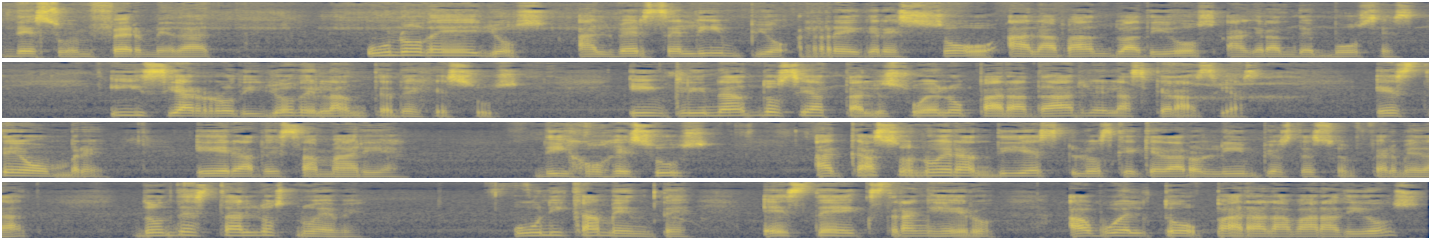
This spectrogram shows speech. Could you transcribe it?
de su enfermedad. Uno de ellos, al verse limpio, regresó alabando a Dios a grandes voces y se arrodilló delante de Jesús, inclinándose hasta el suelo para darle las gracias. Este hombre era de Samaria. Dijo Jesús, ¿acaso no eran diez los que quedaron limpios de su enfermedad? ¿Dónde están los nueve? Únicamente este extranjero ha vuelto para alabar a Dios.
